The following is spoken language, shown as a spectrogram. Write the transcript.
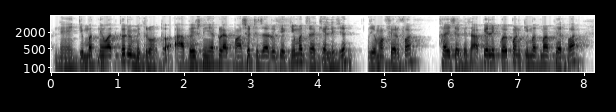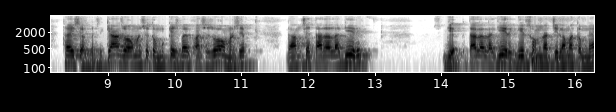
અને કિંમતની વાત કર્યું મિત્રો, તો આ ભેંસની એક લાખ પાસઠ હજાર રૂપિયા કિંમત રાખેલી છે, જેમાં ફેરફાર થઈ શકે છે. આપેલી કોઈપણ કિંમતમાં ફેરફાર થઈ શકે છે. ક્યાં જોવા મળશે તો મુકેશભાઈ પાસે જોવા મળશે. ગામ છે તાલાલા ગીર. તાલાલા ગીર ગીર સોમનાથ જિલ્લામાં તમને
